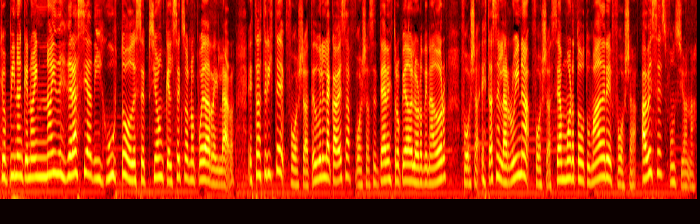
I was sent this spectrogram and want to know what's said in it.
que opinan que no hay, no hay desgracia, disgusto o decepción que el sexo no pueda arreglar. ¿Estás triste? Folla. ¿Te duele la cabeza? Folla. ¿Se te han estropeado el ordenador? Folla. ¿Estás en la ruina? Folla. ¿Se ha muerto tu madre? Folla. A veces funciona.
